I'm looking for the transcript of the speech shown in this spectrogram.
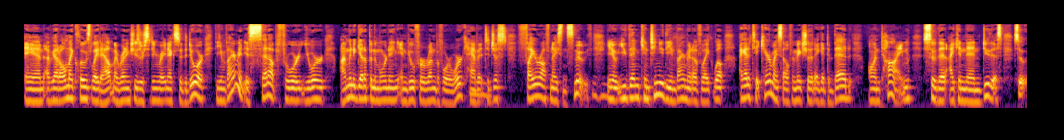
and I've got all my clothes laid out. My running shoes are sitting right next to the door. The environment is set up for your I'm going to get up in the morning and go for a run before work habit mm-hmm. to just fire off nice and smooth. Mm-hmm. You know, you then continue the environment of like, well, I got to take care of myself and make sure that I get to bed on time so that I can then do this. So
